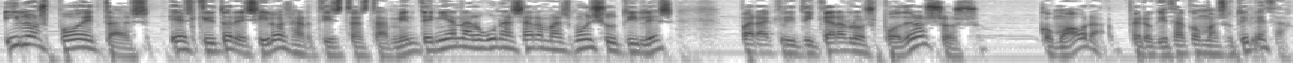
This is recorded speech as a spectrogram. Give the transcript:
Y los poetas, escritores y los artistas también tenían algunas armas muy sutiles para criticar a los poderosos, como ahora, pero quizá con más sutileza.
